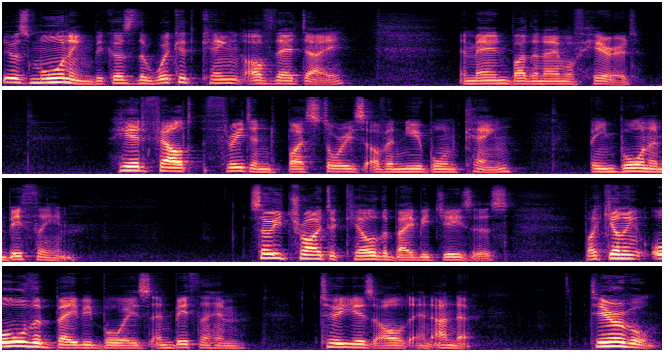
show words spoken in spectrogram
There was mourning because the wicked king of that day, a man by the name of Herod, he had felt threatened by stories of a newborn king being born in Bethlehem. So he tried to kill the baby Jesus by killing all the baby boys in Bethlehem, two years old and under. Terrible.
